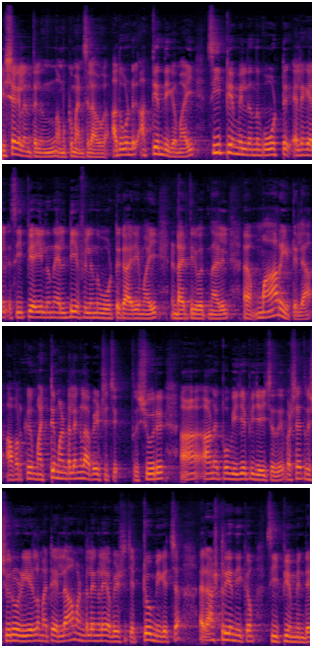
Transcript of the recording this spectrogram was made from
വിശകലനത്തിൽ നിന്ന് നമുക്ക് മനസ്സിലാവുക. അതുകൊണ്ട് അത്യന്തികമായി സി പി എമ്മിൽ നിന്ന് വോട്ട് അല്ലെങ്കിൽ സി പി ഐയിൽ നിന്ന് എൽ ഡി എഫിൽ നിന്ന് വോട്ട് കാര്യമായി രണ്ടായിരത്തി ഇരുപത്തിനാലിൽ മാറിയിട്ടില്ല. അവർക്ക് മറ്റ് മണ്ഡലങ്ങളെ അപേക്ഷിച്ച്. തൃശ്ശൂർ ആണ് ഇപ്പോൾ ബി ജെ പി ജയിച്ചത്. പക്ഷേ തൃശ്ശൂർ ഒഴികെയുള്ള മറ്റെല്ലാ മണ്ഡലങ്ങളെയും അപേക്ഷിച്ച് ഏറ്റവും മികച്ച രാഷ്ട്രീയ നീക്കം സി പി എമ്മിന്റെ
